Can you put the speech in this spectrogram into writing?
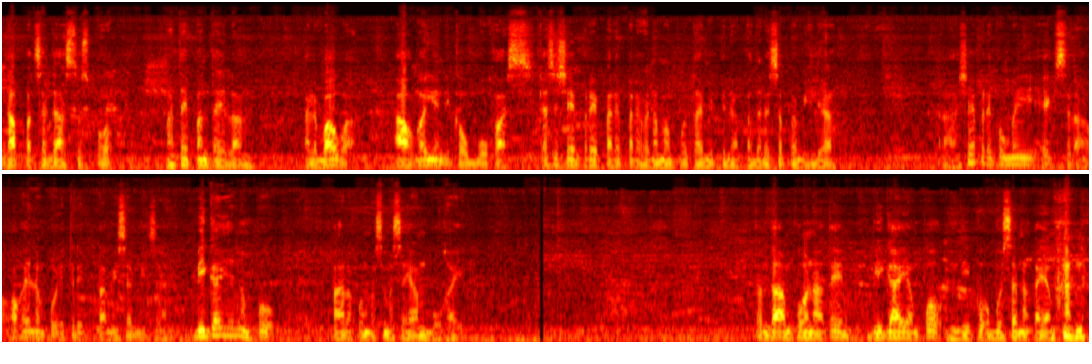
dapat sa gastos po, pantay-pantay lang. Halimbawa, ako ngayon, ikaw bukas. Kasi syempre, pare-pareho naman po tayo may pinapadala sa pamilya. Ah, syempre kung may extra, okay lang po i-treat pa minsan-minsan. Bigayan lang po para po mas masaya ang buhay. Tandaan po natin, bigayan po, hindi po ubusan ng kayamanan.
